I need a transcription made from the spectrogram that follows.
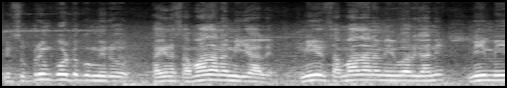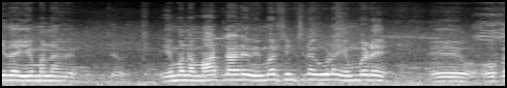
మీరు సుప్రీంకోర్టుకు మీరు తగిన సమాధానం ఇవ్వాలి మీరు సమాధానం ఇవ్వరు కానీ మీ మీద ఏమన్నా ఏమన్నా మాట్లాడే విమర్శించినా కూడా ఎంబడే ఒక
